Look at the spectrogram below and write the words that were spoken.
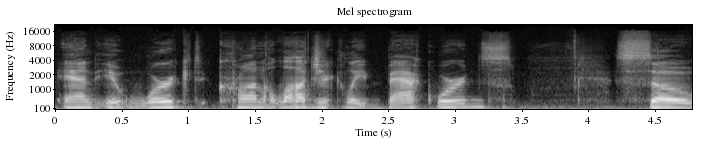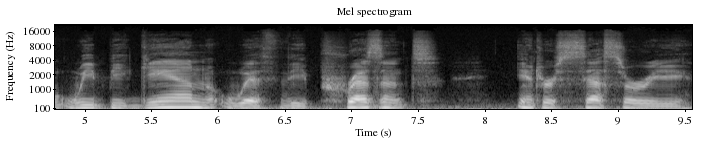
and it worked chronologically backwards. So we began with the present intercessory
